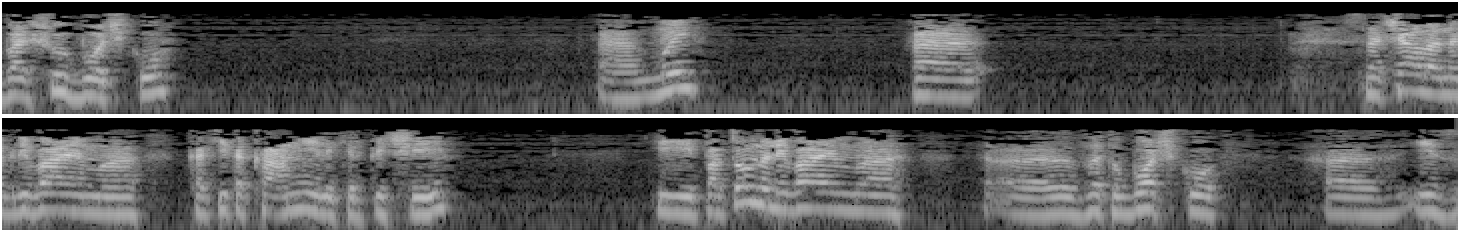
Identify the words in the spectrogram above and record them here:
большую бочку, э, мы э, сначала нагреваем какие-то камни или кирпичи, и потом наливаем э, э, в эту бочку э, из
